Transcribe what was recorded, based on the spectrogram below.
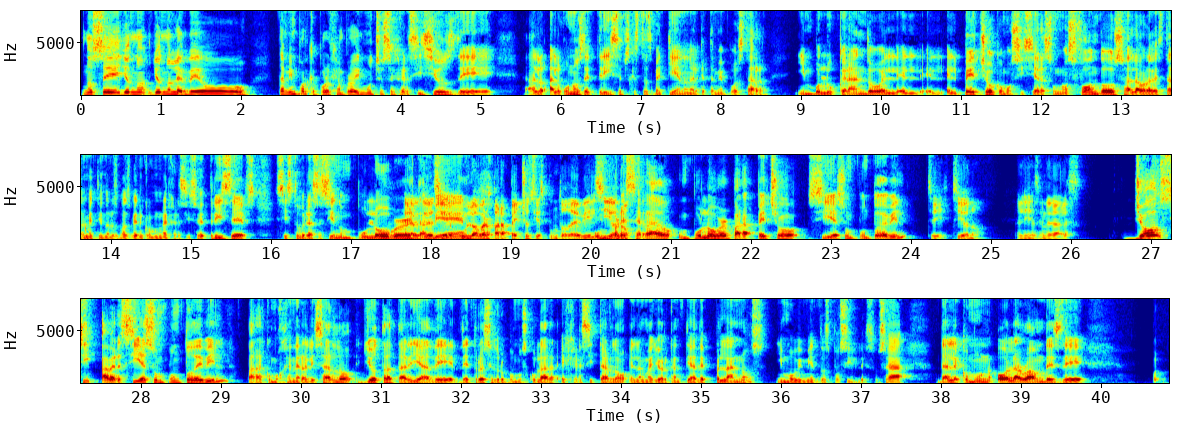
no sé, yo no, yo no le veo, también porque por ejemplo hay muchos ejercicios de al- algunos de tríceps que estás metiendo en el que también puede estar involucrando el, el- el- el pecho como si hicieras unos fondos a la hora de estar metiéndolos más bien como un ejercicio de tríceps, si estuvieras haciendo un pullover a decir, también pullover para pecho si es punto débil, un sí o no. precerrado, un pullover para pecho si es un punto débil. Sí, sí o no, en líneas generales. Yo sí, a ver, si es un punto débil, para como generalizarlo, yo trataría de, dentro de ese grupo muscular, ejercitarlo en la mayor cantidad de planos y movimientos posibles. O sea, darle como un all around desde,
